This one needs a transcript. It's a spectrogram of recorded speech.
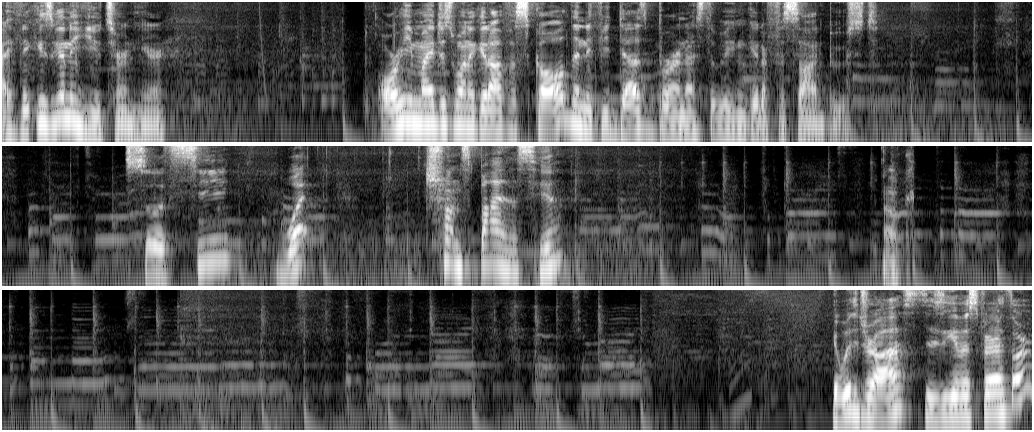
I think he's going to U-turn here. Or he might just want to get off a Scald, and if he does burn us, then we can get a Facade boost. So let's see what transpires here. Okay. It withdraws. Does he give us Ferrothorn?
